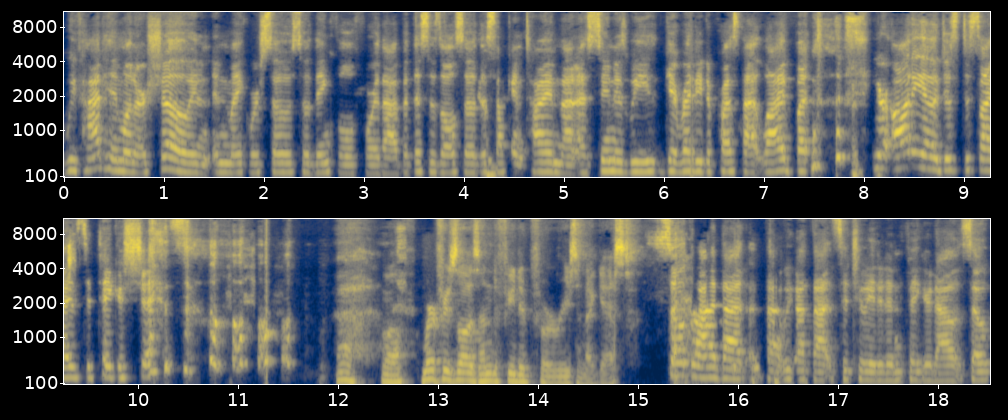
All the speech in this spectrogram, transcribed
we've had him on our show, and, and Mike, we're so so thankful for that. But this is also the second time that as soon as we get ready to press that live button, your audio just decides to take a shit. So well, Murphy's Law is undefeated for a reason, I guess. so glad that that we got that situated and figured out. So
